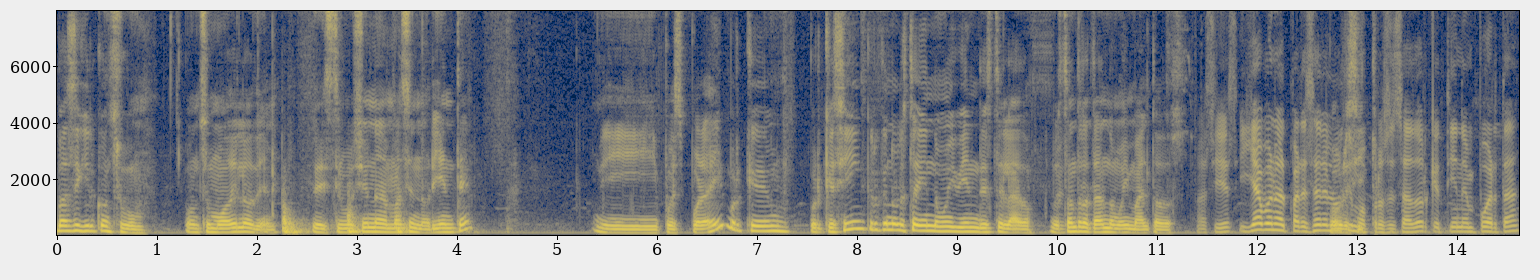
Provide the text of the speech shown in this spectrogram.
va, a seguir con su, con su modelo de, de distribución nada más en Oriente. Y pues por ahí, porque, porque sí, creo que no lo está yendo muy bien de este lado. Lo están tratando muy mal todos. Así es. Y ya bueno, al parecer el último procesador que tiene en puerta,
